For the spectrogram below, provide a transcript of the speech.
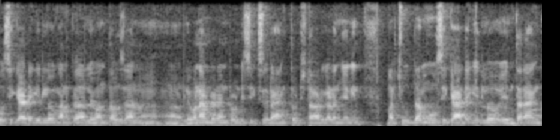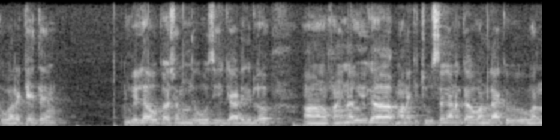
ఓసీ కేటగిరీలో కనుక eleven thousand eleven hundred and twenty six rank తోటి స్టార్ట్ కావడం జరిగింది. మరి చూద్దాం ఓసీ కేటగిరీలో ఎంత ర్యాంక్ వరకైతే వెళ్ళే అవకాశం ఉంది. ఓసీ కేటగిరీలో ఫైనల్గా మనకి చూస్తే కనుక one lakh one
